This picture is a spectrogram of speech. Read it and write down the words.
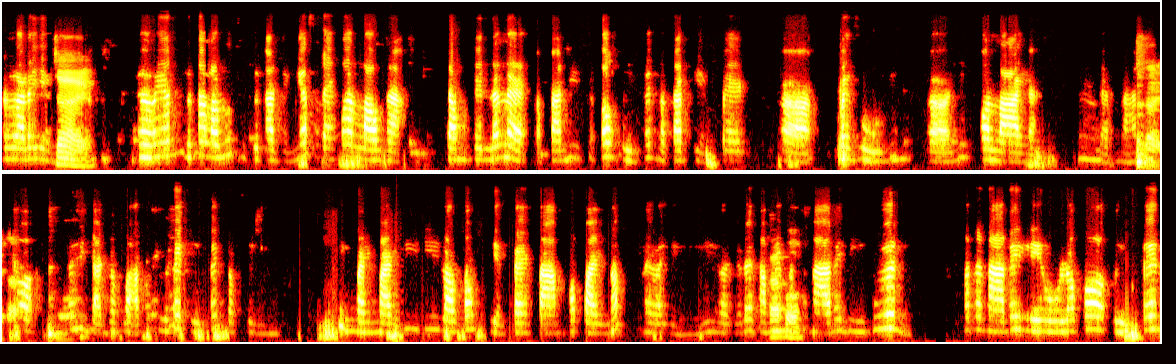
เอออะไรอย่างเงี้ยใช่เออเพราะฉะนั้นคือถ้าเรารู้สึกอึดอัดอย่างเงี้ยแสดงว่าเราน่ะจำเป็นแล้วแหละกับการที่จะต้องตื่นเต้นกับการเปลี่ยนแปลงอ่าไปสู่ยุคเอ่อยุคออนไลน์อะอืมแบบนั้นใช่ครับก็ที่อยากจะฝากก็คือให้ตื่นเต้นกับสิ่งสิ่งใหม่ ๆ ที่ที่เราต้องเปลี่ยนแปลงตามเข้าไปเนาะในอะไรอย่างนี้เราจะได้ทำให้ครับผมพัฒนาได้ดีขึ้น พัฒนาได้เร็วแล้วก็ตื่นเต้น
